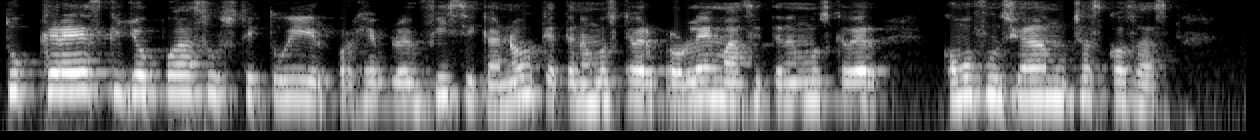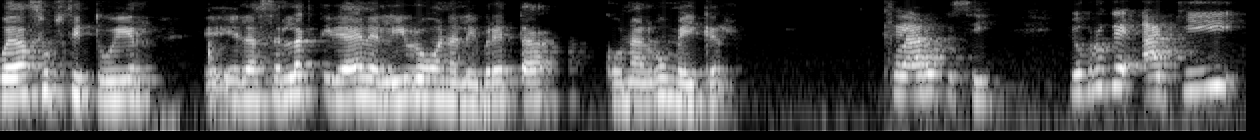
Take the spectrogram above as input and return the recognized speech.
¿Tú crees que yo pueda sustituir, por ejemplo, en física, ¿no? Que tenemos que ver problemas y tenemos que ver cómo funcionan muchas cosas. ¿Pueda sustituir eh, el hacer la actividad en el libro o en la libreta con algo maker? Claro que sí. Yo creo que aquí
